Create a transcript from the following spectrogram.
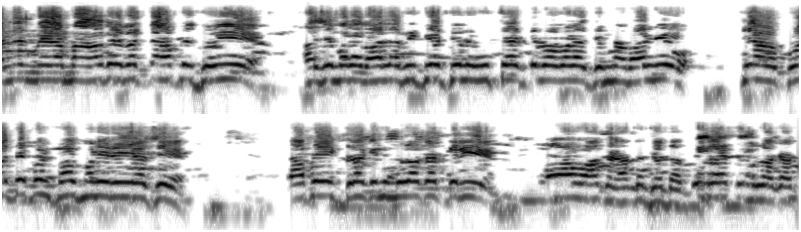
આનંદ મેળામાં આગળ વધતા આપણે જોઈએ. આજે મારા વાલા વિદ્યાર્થીઓને ઉત્સાહિત કરવા વાળા જેમના વાલીઓ ત્યાં પોતે પણ ભાગ મળી રહ્યા છે. આપણે એક જરાક એની મુલાકાત કરીએ. આવો આગળ આગળ જતા મુલાકાત.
